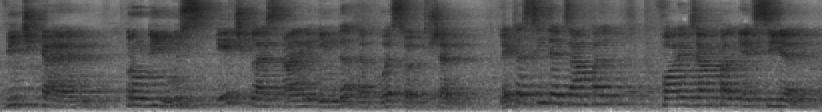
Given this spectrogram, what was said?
which can produce H plus ion in the aqueous solution. Let us see the example. For example, HCl.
